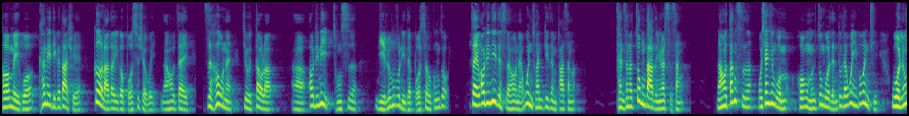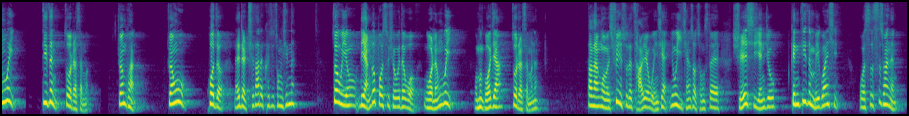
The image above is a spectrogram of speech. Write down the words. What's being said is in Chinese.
和美国康涅狄格大学各拿到一个博士学位，然后在之后呢，就到了啊奥地利从事理论物理的博士后工作。在奥地利的时候呢，汶川地震发生了，产生了重大人员死伤。然后当时，我相信我们和我们中国人都在问一个问题：我能为地震做点什么？捐款、捐物，或者来点其他的科技创新呢？作为有两个博士学位的我，我能为我们国家做点什么呢？当然，我们迅速的查阅文献，因为以前所从事的学习研究跟地震没关系。我是四川人，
